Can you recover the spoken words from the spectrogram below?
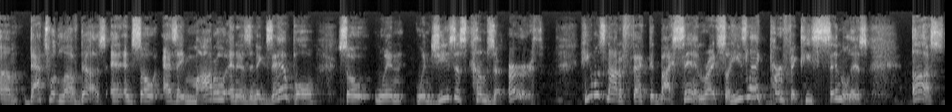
Um, that's what love does. And, and so, as a model and as an example, so when when Jesus comes to earth, he was not affected by sin, right? So he's like perfect. He's sinless. Us,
